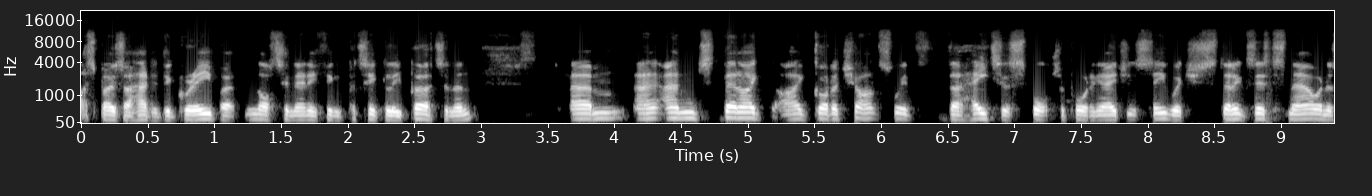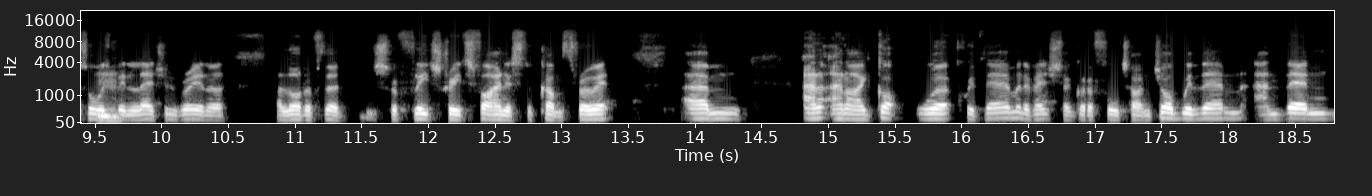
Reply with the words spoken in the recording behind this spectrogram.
I suppose I had a degree, but not in anything particularly pertinent. Um, and, and, then I, I, got a chance with the Hayters Sports Reporting Agency, which still exists now and has always mm. been legendary, and a, a, lot of the sort of Fleet Street's finest have come through it. Um, and, and, I got work with them, and eventually I got a full time job with them. And then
